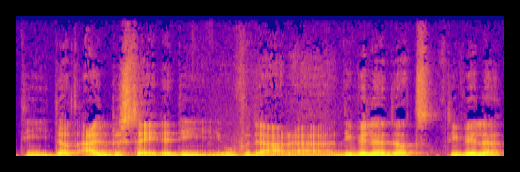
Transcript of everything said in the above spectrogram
die dat uitbesteden, die, hoeven daar, die willen dat, die willen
